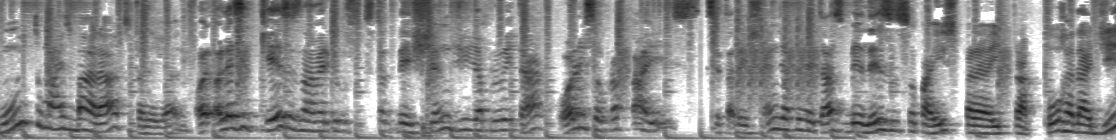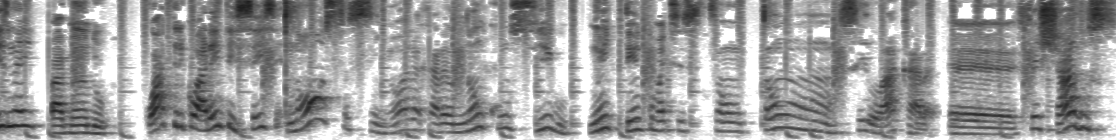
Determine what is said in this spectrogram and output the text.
muito mais barato, tá ligado? Olha, olha as riquezas na América do Sul que você tá deixando de aproveitar. Olha o seu próprio país. Você tá deixando de aproveitar as belezas do seu país para ir pra porra da Disney, pagando 4,46. Nossa senhora, cara, eu não consigo. Não entendo como é que vocês são tão, sei lá, cara, é, fechados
